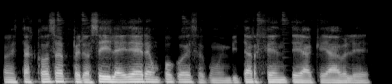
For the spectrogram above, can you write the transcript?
con estas cosas, pero sí, la idea era un poco eso, como invitar gente a que hable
